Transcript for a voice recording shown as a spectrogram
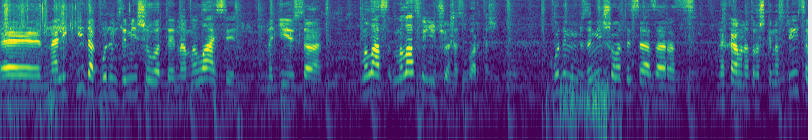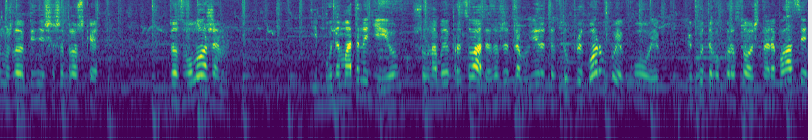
Е, на ліквідах будемо замішувати на меласі. Надіюся, мелас, меласою нічого не спортиш. Будемо замішуватися зараз. Нехай вона трошки настоїться, можливо, пізніше ще трошки дозволожимо. І будемо мати надію, що вона буде працювати. Завжди треба вірити в ту прикормку, яку, яку ти використовуєш на рибалці,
